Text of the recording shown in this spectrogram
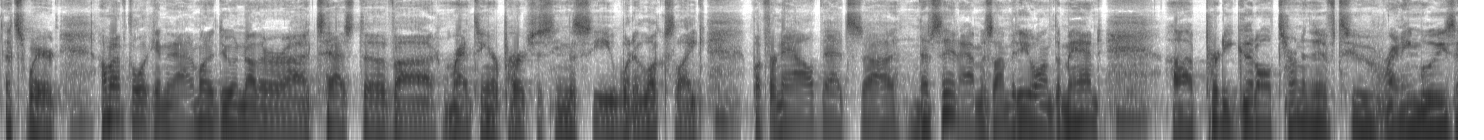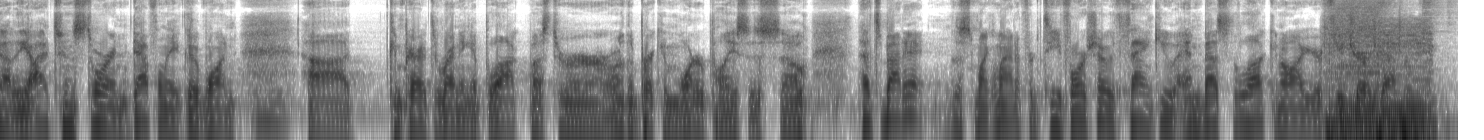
That's weird. I'm gonna have to look into that. I'm gonna do another uh, test of uh, renting or purchasing to see what it looks like. But for now, that's uh, that's it. Amazon Video on Demand, uh, pretty good alternative to renting movies out of the iTunes Store, and definitely a good one uh, compared to renting at Blockbuster or, or, the brick and mortar places. So that's about it. This is Michael Manna for the T4 Show. Thank you, and best of luck in all your future endeavors.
